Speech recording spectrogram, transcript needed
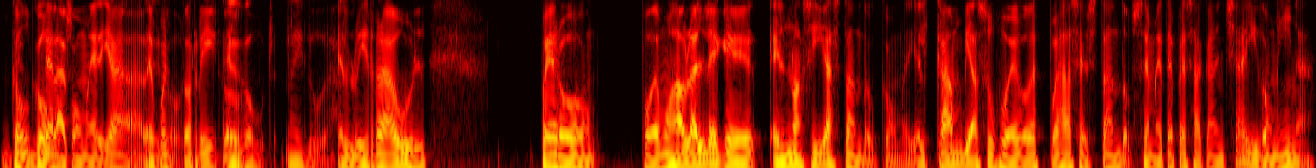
GOAT, GOAT. de la comedia de El Puerto GOAT, Rico. El GOAT, no hay duda. el Luis Raúl. Pero podemos hablar de que él no hacía stand-up comedy. Él cambia su juego después a hacer stand-up, se mete pesa cancha y domina.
